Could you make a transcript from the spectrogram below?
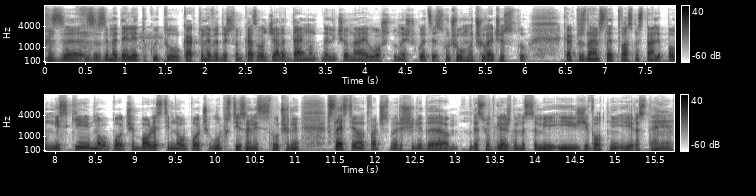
за, за земеделието, които, както не веднъж съм казал, Джаред Даймонд налича най-лошото нещо, което се е случвало на човечеството. Както знаем, след това сме станали по-низки, много повече болести, много повече глупости са ни се случили. Вследствие на това, че сме решили да, да си отглеждаме сами и животни, и растения.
